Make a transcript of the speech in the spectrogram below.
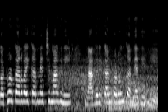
कठोर कारवाई करण्याची मागणी नागरिकांकडून करण्यात येते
